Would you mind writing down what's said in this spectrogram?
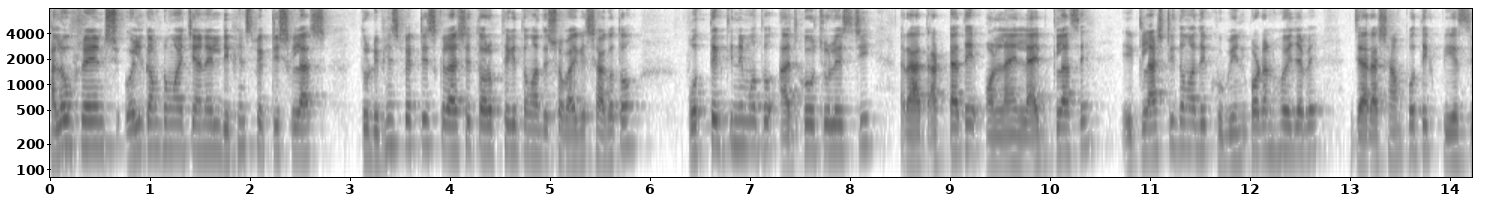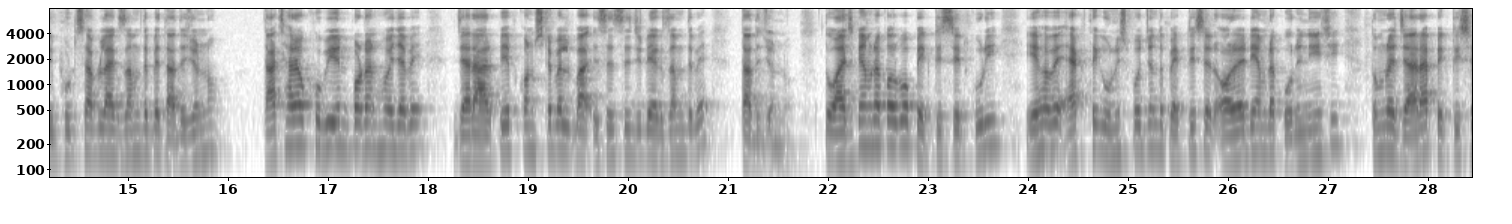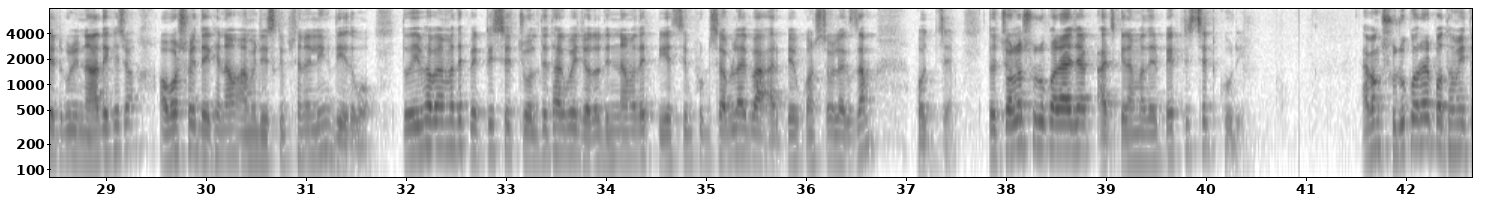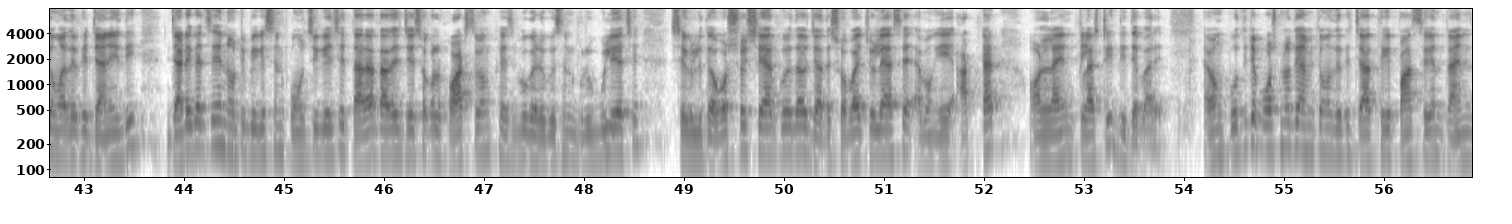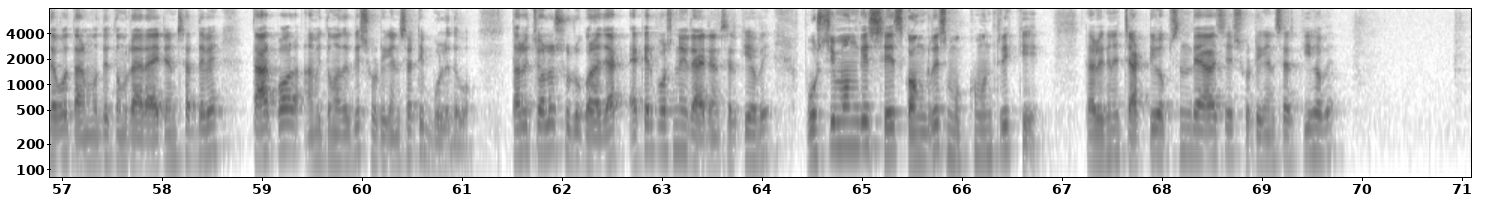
Hello friends welcome to my channel defence practice class তো defence practice ক্লাসের তরফ থেকে তোমাদের সবাইকে স্বাগত। প্রত্যেক দিনের মতো আজকেও চলে এসেছি রাত আটটাতে অনলাইন লাইভ ক্লাসে এই ক্লাসটি তোমাদের খুবই ইম্পর্ট্যান্ট হয়ে যাবে। যারা সাম্প্রতিক পিএসসি ফুড সাপ্লাই এক্সাম দেবে তাদের জন্য তাছাড়াও খুবই ইম্পর্ট্যান্ট হয়ে যাবে যারা আরপিএফ কনস্টেবল বা এসএসসি জিডি এক্সাম দেবে তাদের জন্য। তো আজকে আমরা করব প্র্যাকটিস সেট কুড়ি। এভাবে এক থেকে উনিশ পর্যন্ত প্র্যাকটিস সেট অলরেডি আমরা করে নিয়েছি। তোমরা যারা প্র্যাকটিস সেটগুলি না দেখেছ, অবশ্যই দেখে নাও, আমি ডিসক্রিপশানে লিঙ্ক দিয়ে দেবো। তো এইভাবে আমাদের প্র্যাকটিস সেট চলতে থাকবে যতদিন না আমাদের পিএসসি ফুড সাপ্লাই বা আরপিএফ কনস্টেবল এক্সাম হচ্ছে। তো চলো শুরু করা যাক আজকের আমাদের প্র্যাকটিস সেট কুড়ি। এবং শুরু করার প্রথমেই তোমাদেরকে জানিয়ে দিই, যাদের কাছে নোটিফিকেশন পৌঁছে গিয়েছে, তারা তাদের যে সকল হোয়াটস এবং ফেসবুক এডুকেশন গ্রুপগুলি আছে, সেগুলিতে অবশ্যই শেয়ার করে দাও, যাতে সবাই চলে আসে এবং এই আটটার অনলাইন ক্লাসটি দিতে পারে। এবং প্রতিটা প্রশ্নতে আমি তোমাদেরকে চার থেকে পাঁচ সেকেন্ড টাইম দেবো, তার মধ্যে তোমরা রাইট অ্যান্সার দেবে, তারপর আমি তোমাদেরকে সঠিক অ্যান্সারটি বলে দেবো। তাহলে চলো শুরু করা যাক। একের প্রশ্নের রাইট অ্যান্সার কী হবে? পশ্চিমবঙ্গের শেষ কংগ্রেস মুখ্যমন্ত্রী কে? তাহলে এখানে চারটি অপশন দেওয়া আছে, সঠিক অ্যান্সার কী হবে?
